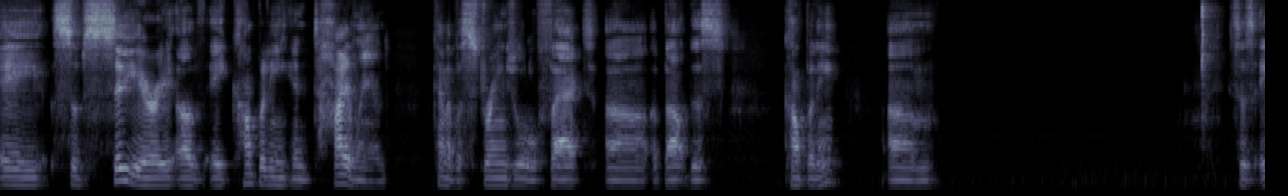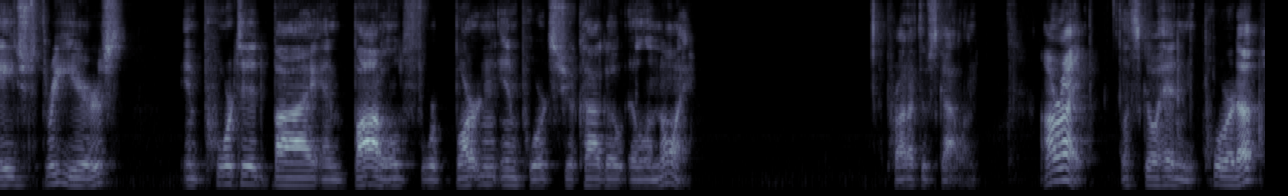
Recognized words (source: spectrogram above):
a subsidiary of a company in Thailand. Kind of a strange little fact uh, about this company. Um, it says aged three years, imported by and bottled for Barton Imports, Chicago, Illinois. Product of Scotland. All right, let's go ahead and pour it up.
